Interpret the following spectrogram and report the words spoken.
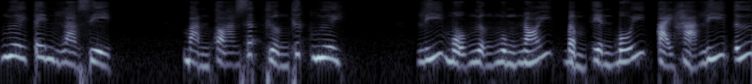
Ngươi tên là gì? Bản tòa rất thưởng thức ngươi. Lý mộ ngượng ngùng nói bẩm tiền bối tại hạ Lý Tứ.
